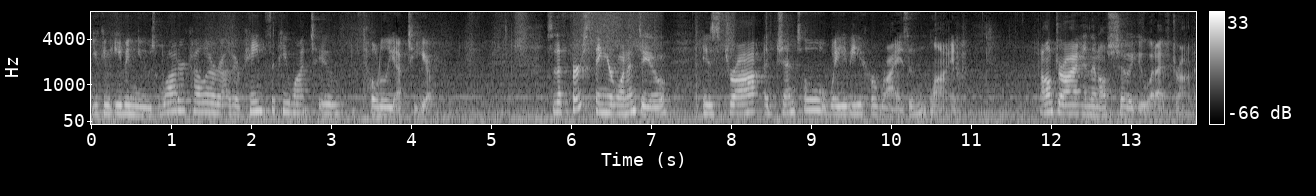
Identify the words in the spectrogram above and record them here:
you can even use watercolor or other paints if you want to. It's totally up to you. So the first thing you're wanna do is draw a gentle wavy horizon line. I'll draw it and then I'll show you what I've drawn.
